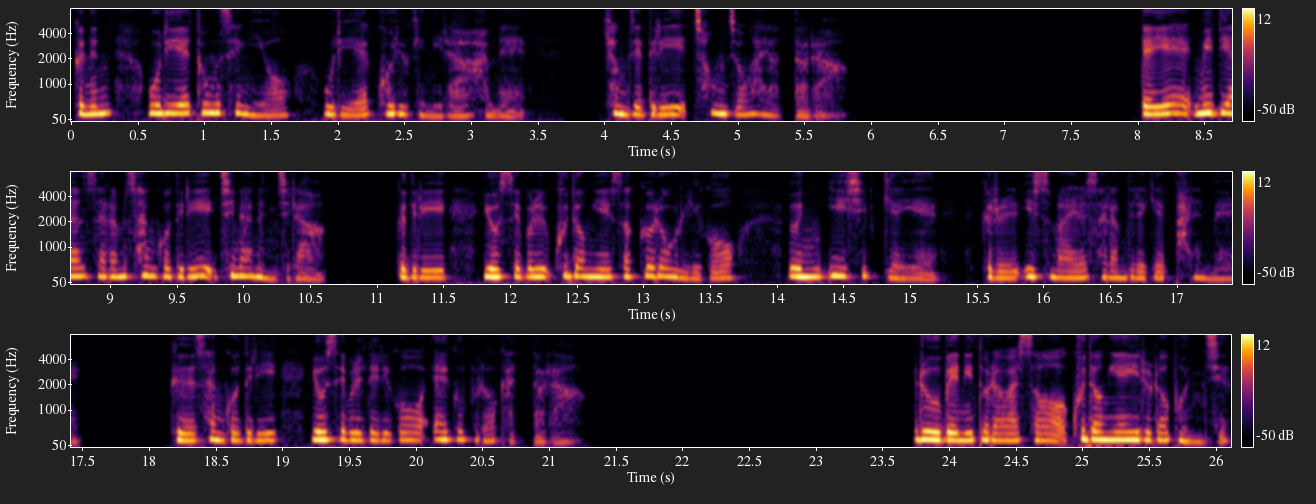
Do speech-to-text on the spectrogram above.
그는 우리의 동생이요 우리의 고륙이니라 하매 형제들이 청종하였더라. 때에 미디안 사람 상고들이 지나는지라 그들이 요셉을 구덩이에서 끌어올리고 은 20개에 그를 이스마엘 사람들에게 팔매 그 상고들이 요셉을 데리고 애굽으로 갔더라. 루벤이 돌아와서 구덩이에 이르러 본즉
